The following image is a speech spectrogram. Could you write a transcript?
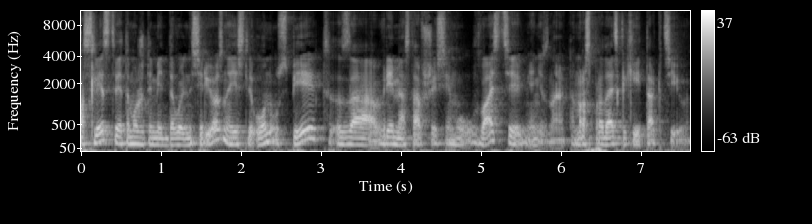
последствия это может иметь довольно серьезно, если он успеет за время оставшееся ему у власти, я не знаю, там распродать какие-то активы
